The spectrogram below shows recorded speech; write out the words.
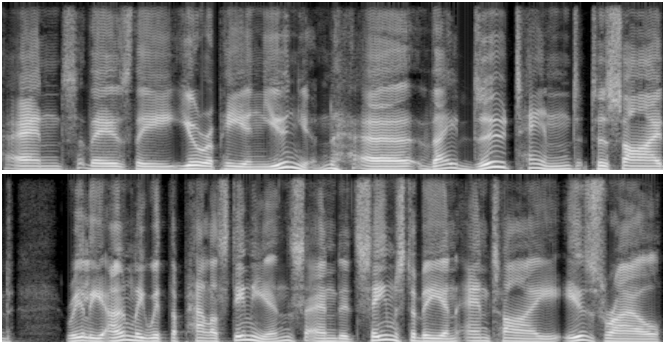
and there's the European Union. Uh, they do tend to side really only with the Palestinians, and it seems to be an anti Israel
